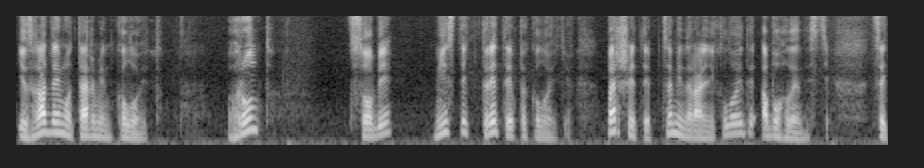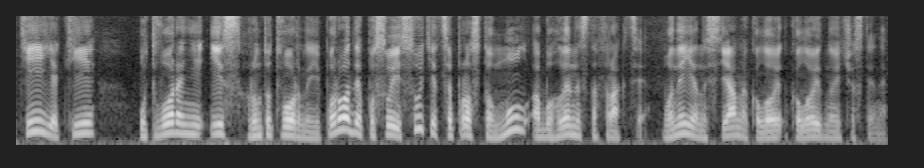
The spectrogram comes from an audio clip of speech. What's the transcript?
І згадуємо термін колоїд. Ґрунт в собі містить три типи колоїдів. Перший тип це мінеральні колоїди або глинисті. Це ті, які утворені із ґрунтотворної породи, по своїй суті, це просто мул або глиниста фракція. Вони є носіями колоїдної частини.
